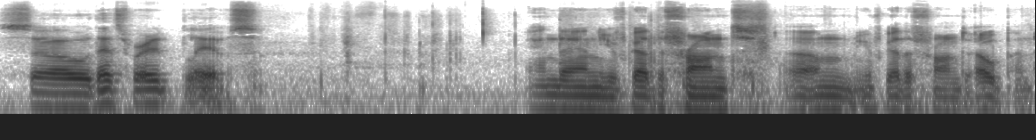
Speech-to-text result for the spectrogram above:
So that's where it lives. And then you've got the front, um, you've got the front open.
